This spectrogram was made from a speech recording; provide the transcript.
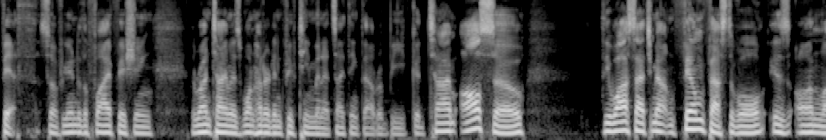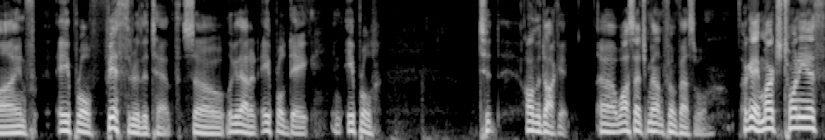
5th. So if you're into the fly fishing, the runtime is 115 minutes. I think that would be a good time. Also, the Wasatch Mountain Film Festival is online for April 5th through the 10th. So look at that, an April date in April to on the docket. Uh, Wasatch Mountain Film Festival. Okay, March 20th.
